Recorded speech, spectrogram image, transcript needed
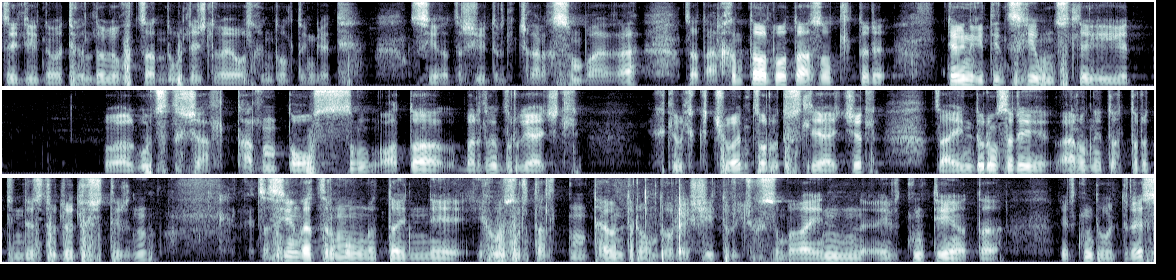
зээлийг нөгөө технологийн хугацаанд үйл ажиллагаа явуулахын тулд ингээд засгийн газар шийдвэрлэж гаргасан байгаа. За дархантай холбоотой асуудал төр техник эдийн засгийн үндэслэл хийгээд гүйцэтгэж тал нь дууссан. Одоо барилгын зургийн ажил эхлүүлэх гэж байна. Зураг төслийн ажил. За энэ 4 сарын 10-ны дотор тэндээс төлөөлөгчдөр нь засгийн газар мөн одоо энэ их усур талд нь 54 төгрөгийг шийдвэрлэж өгсөн байгаа. Энэ Эрдэнтийн одоо Эрдэнэт үйлдвэрээс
